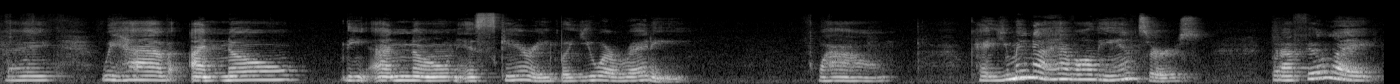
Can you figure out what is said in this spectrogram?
Okay. We have, I know the unknown is scary, but you are ready. Wow. Okay, you may not have all the answers, but I feel like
